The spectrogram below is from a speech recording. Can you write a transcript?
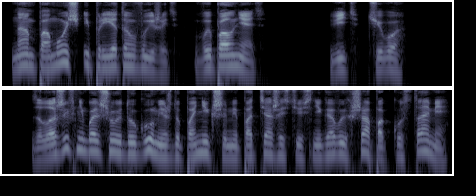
– нам помочь и при этом выжить, выполнять. Ведь чего? Заложив небольшую дугу между поникшими под тяжестью снеговых шапок кустами,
